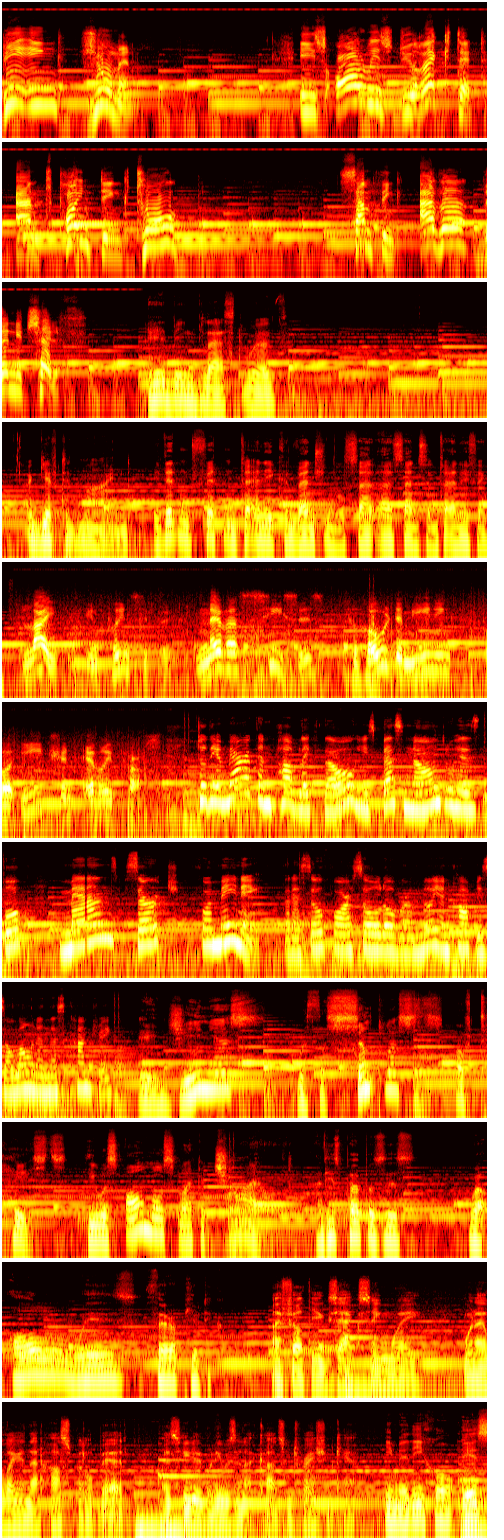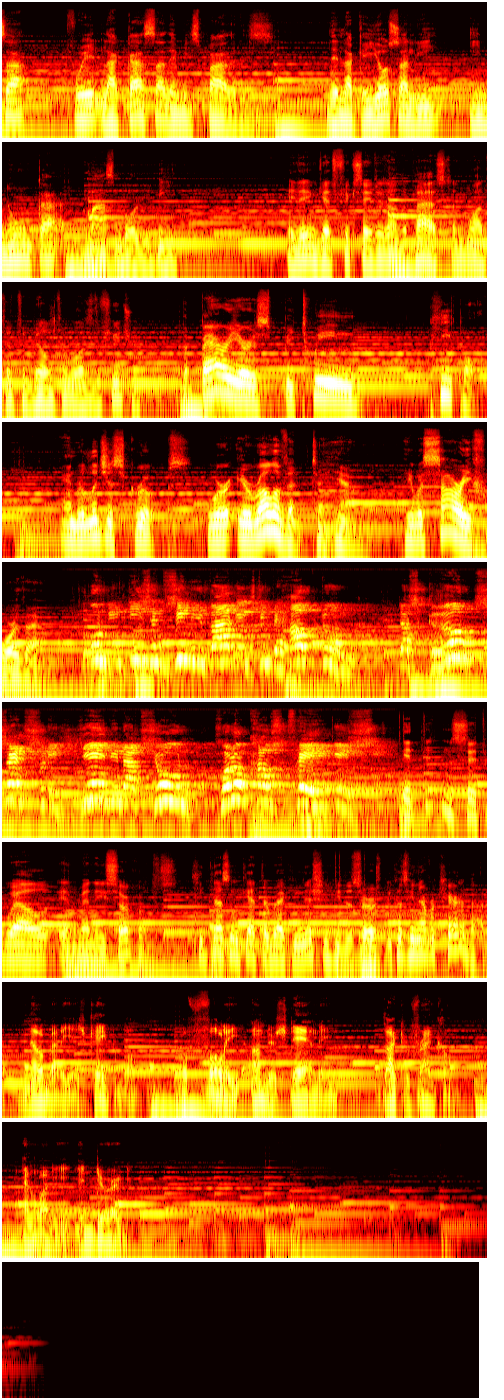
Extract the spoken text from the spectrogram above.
being human is always directed and pointing to something other than itself. He had been blessed with a gifted mind. He didn't fit into any conventional se uh, sense into anything. Life, in principle, never ceases to hold a meaning for each and every person. To the American public, though, he's best known through his book, Man's Search for Meaning, that has so far sold over a million copies alone in this country. A genius with the simplest of tastes. He was almost like a child. And his purposes were always therapeutical. I felt the exact same way when I lay in that hospital bed as he did when he was in that concentration camp. Y me dijo, esa fue la casa de mis padres, de la que yo salí y nunca más volví. He didn't get fixated on the past and wanted to build towards the future. The barriers between people and religious groups were irrelevant to him. He was sorry for them. Und in diesem Sinne wage ich die Behauptung, dass grundsätzlich jede Nation holocaustfähig ist. It didn't sit well in many circles. He doesn't get the recognition he deserves because he never cared about it. Nobody is capable of fully understanding Dr. Frankl and what he endured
